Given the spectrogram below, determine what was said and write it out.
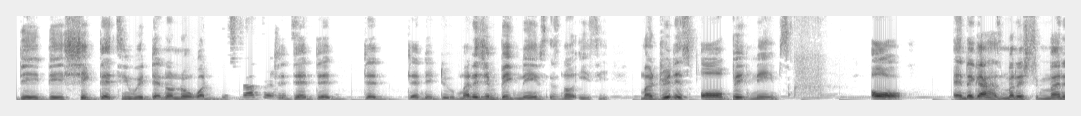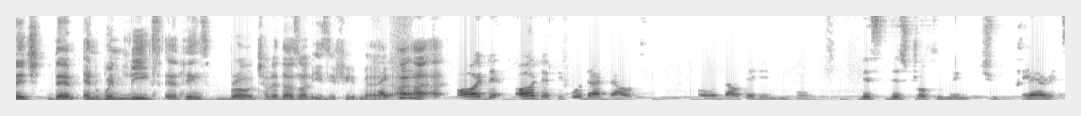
they they shake their team with they don't know what they, they, they, they, they, do. Managing big names is not easy. Madrid is all big names, all, and the guy has managed to manage them and win leagues and things, bro. Charlie, that's not an easy feat, man. I, think I, I, all the all the people that doubt or doubted him before, this this trophy win should clear it.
